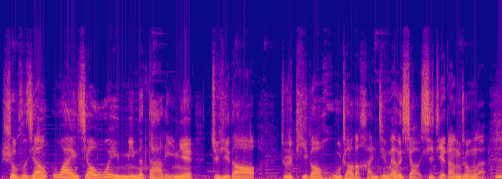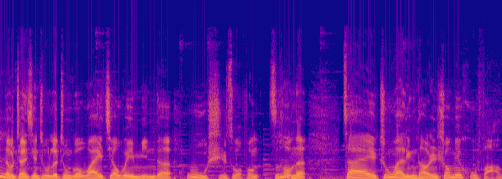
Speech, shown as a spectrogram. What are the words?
首次将外交为民的大理念具体到就是提高护照的含金量的小细节当中了。那么展现出了中国外交为民的务实作风。此后呢，在中外领导人双边互访、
